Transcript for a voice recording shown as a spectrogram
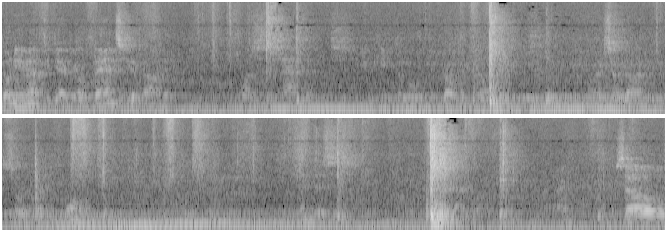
Don't even have to get real fancy about it. Once this happens, you keep the movement going, going. All right, so we don't have to do sort of like a formal. And this is so,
